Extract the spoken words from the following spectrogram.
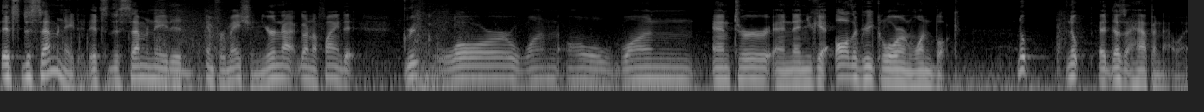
it's disseminated. It's disseminated information. You're not going to find it Greek lore 101 enter and then you get all the Greek lore in one book. Nope. Nope, it doesn't happen that way.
